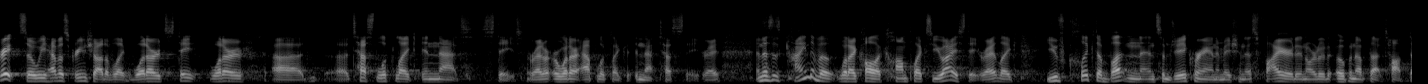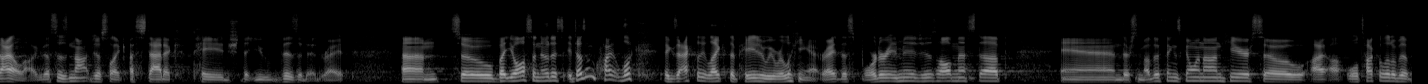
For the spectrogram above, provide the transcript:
Great, so we have a screenshot of like what our state, what our uh, uh, test looked like in that state, right? Or what our app looked like in that test state, right? And this is kind of a, what I call a complex UI state, right? Like you've clicked a button and some jQuery animation is fired in order to open up that top dialog. This is not just like a static page that you visited, right? Um, so, but you'll also notice it doesn't quite look exactly like the page we were looking at, right? This border image is all messed up, and there's some other things going on here. So I, we'll talk a little bit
